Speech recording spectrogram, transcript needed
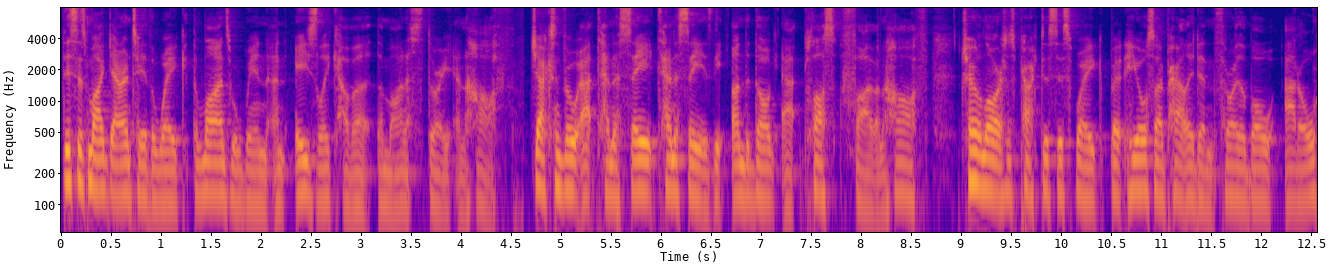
This is my guarantee of the week. The Lions will win and easily cover the minus three and a half. Jacksonville at Tennessee. Tennessee is the underdog at plus five and a half. Trevor Lawrence has practiced this week, but he also apparently didn't throw the ball at all,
